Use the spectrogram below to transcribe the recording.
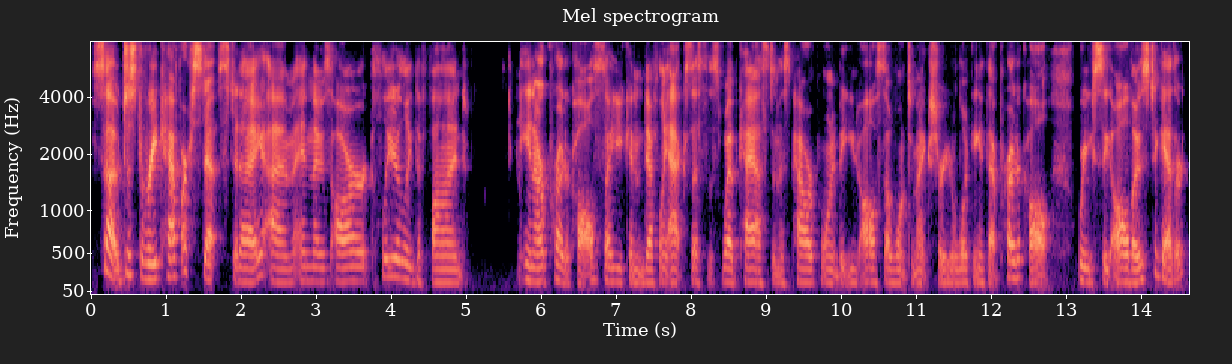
So just to recap our steps today, um, and those are clearly defined in our protocol. So you can definitely access this webcast and this PowerPoint, but you also want to make sure you're looking at that protocol where you see all those together.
